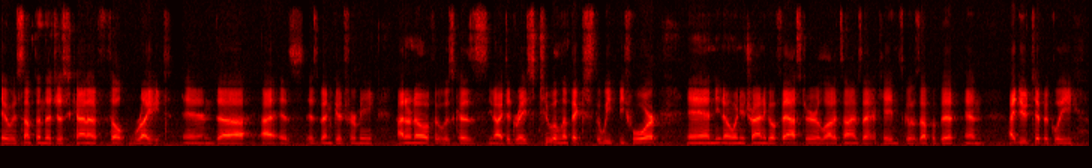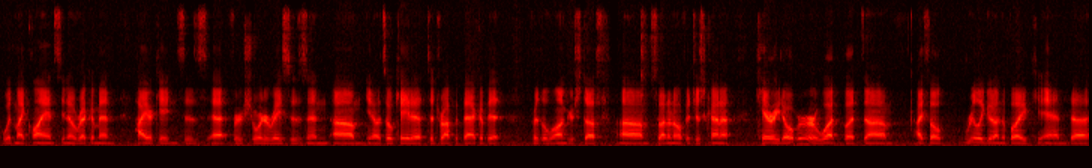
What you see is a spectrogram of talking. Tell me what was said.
It was something that just kind of felt right and uh, has, has been good for me. I don't know if it was because you know I did race two Olympics the week before, and you know when you're trying to go faster, a lot of times that cadence goes up a bit. And I do typically with my clients, you know, recommend higher cadences at, for shorter races, and um, you know it's okay to, to drop it back a bit for the longer stuff. Um, so I don't know if it just kind of carried over or what, but um, I felt really good on the bike, and uh,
